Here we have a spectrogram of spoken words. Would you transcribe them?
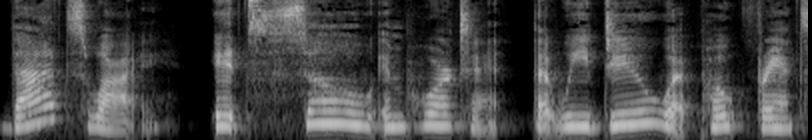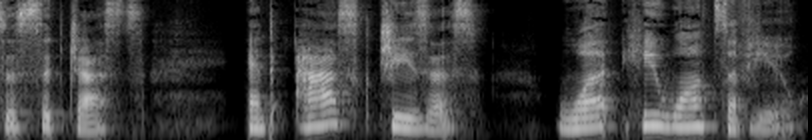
That's why it's so important that we do what Pope Francis suggests and ask Jesus what he wants of you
